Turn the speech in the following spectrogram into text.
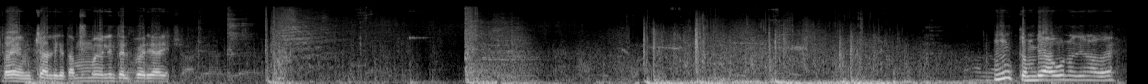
Safe Ven, Charlie, que estamos muy en la intemperie ahí. Mm, te envía uno de una vez.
